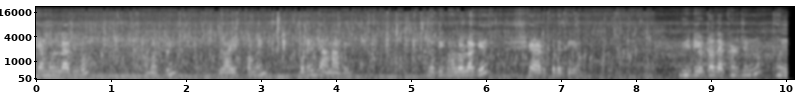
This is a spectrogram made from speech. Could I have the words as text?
কেমন লাগল আমাকে লাইক কমেন্ট করে জানাবে। যদি ভালো লাগে শেয়ার করে দিও। ভিডিওটা দেখার জন্য ধন্যবাদ।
